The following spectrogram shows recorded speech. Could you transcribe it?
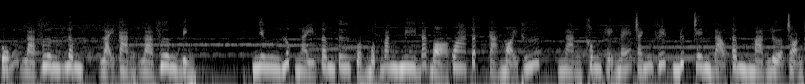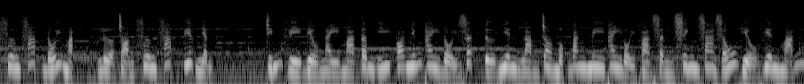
cũng là vương lâm, lại càng là vương đỉnh. Nhưng lúc này tâm tư của một băng mi đã bỏ qua tất cả mọi thứ, nàng không thể né tránh vết nứt trên đạo tâm mà lựa chọn phương pháp đối mặt, lựa chọn phương pháp tiếp nhận. Chính vì điều này mà tâm ý có những thay đổi rất tự nhiên làm cho một băng mi thay đổi và dần sinh ra dấu hiệu viên mãn,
